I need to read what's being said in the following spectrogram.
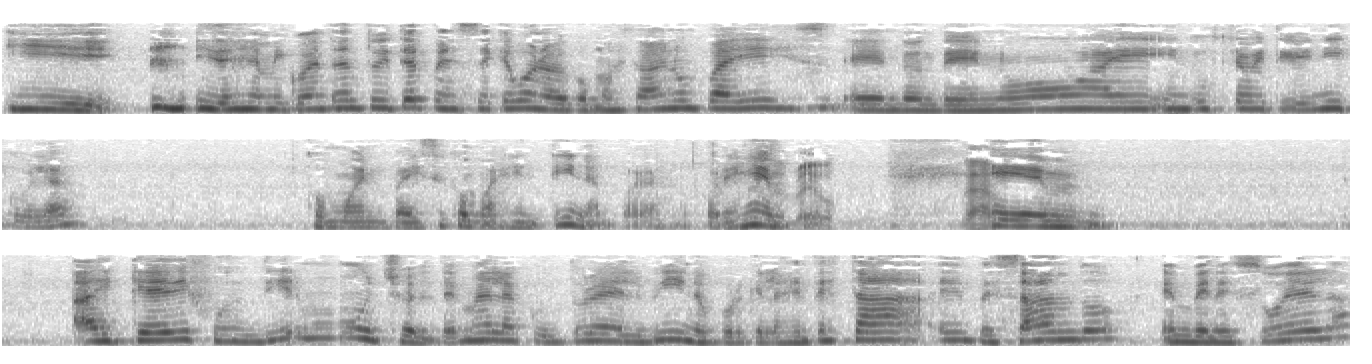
Y, y desde mi cuenta en Twitter pensé que, bueno, como estaba en un país en donde no hay industria vitivinícola, como en países como Argentina, por, ejemplo. Eh, hay que difundir mucho el tema de la cultura del vino, porque la gente está empezando en Venezuela.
